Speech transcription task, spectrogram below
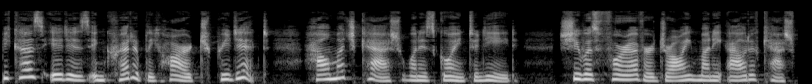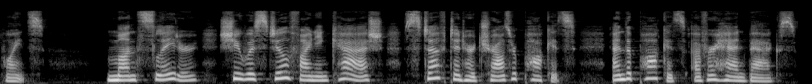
because it is incredibly hard to predict how much cash one is going to need. She was forever drawing money out of cash points. Months later, she was still finding cash stuffed in her trouser pockets and the pockets of her handbags.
